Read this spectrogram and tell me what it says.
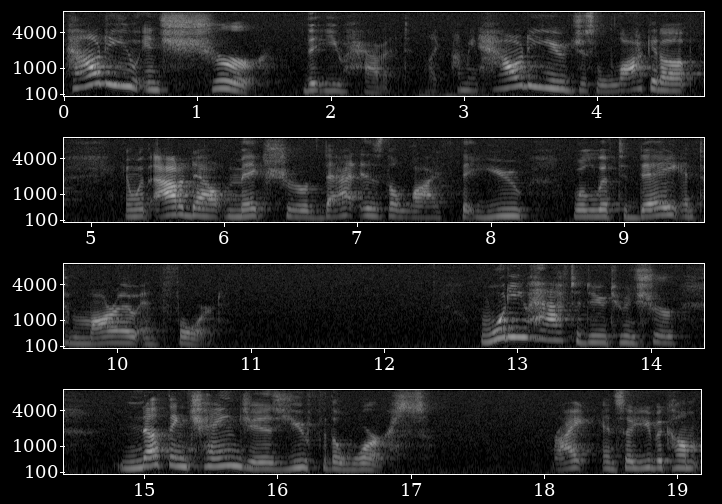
How do you ensure that you have it? Like, I mean, how do you just lock it up and without a doubt make sure that is the life that you will live today and tomorrow and forward? What do you have to do to ensure nothing changes you for the worse, right? And so you become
